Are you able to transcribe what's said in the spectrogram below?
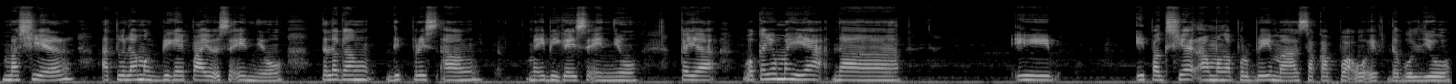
ma-share at walang magbigay payo sa inyo, talagang depressed ang maibigay sa inyo. Kaya huwag kayong mahiya na i- ipag-share ang mga problema sa kapwa OFW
